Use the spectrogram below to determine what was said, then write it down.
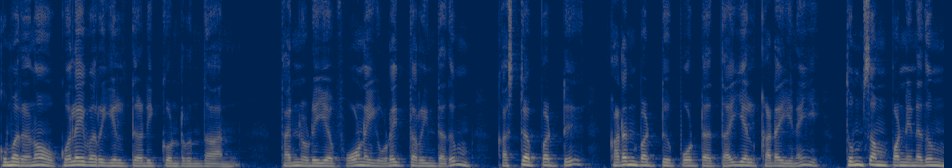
குமரனோ கொலை வரியில் தேடிக்கொண்டிருந்தான். தன்னுடைய போனை உடைத்தறிந்ததும் கஷ்டப்பட்டு கடன்பட்டு போட்ட தையல் கடையினை தும்சம் பண்ணினதும்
